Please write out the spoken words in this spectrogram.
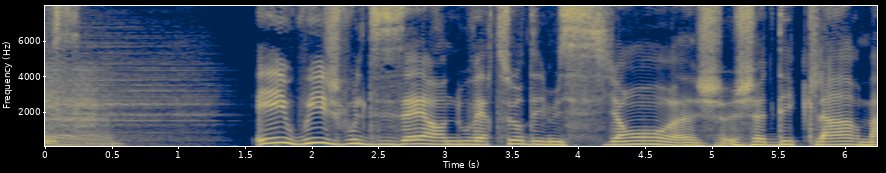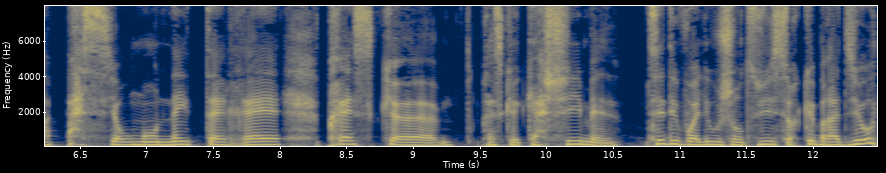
106. Et oui, je vous le disais en ouverture d'émission, euh, je, je, déclare ma passion, mon intérêt presque presque caché, mais sais, dévoilé aujourd'hui sur Cube Radio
